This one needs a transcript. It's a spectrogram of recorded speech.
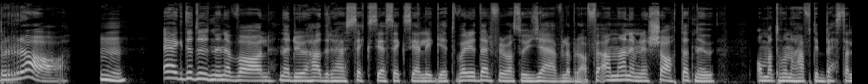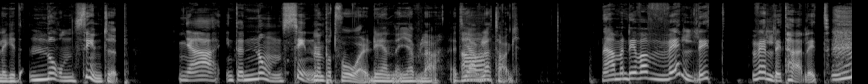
Bra. Mm. Ägde du dina val när du hade det här sexiga sexiga ligget? Var det därför det var så jävla bra? För Anna har nämligen tjatat nu om att hon har haft det bästa ligget någonsin typ. Ja, inte någonsin. Men på två år, det är en jävla, ett Ja. jävla tag. Nej, men det var väldigt, väldigt härligt. Mm.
